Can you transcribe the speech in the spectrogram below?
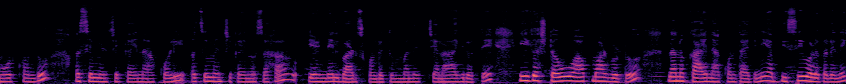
ನೋಡಿಕೊಂಡು ಹಸಿಮೆಣ್ಸಿನ್ಕಾಯಿನ ಹಾಕ್ಕೊಳ್ಳಿ. ಹಸಿಮೆಣ್ಸಿನ್ಕಾಯಿನೂ ಸಹ ಎಣ್ಣೆಲಿ ಬಾಡಿಸ್ಕೊಂಡ್ರೆ ತುಂಬಾ ಚೆನ್ನಾಗಿರುತ್ತೆ. ಈಗ ಸ್ಟವ್ ಆಫ್ ಮಾಡಿಬಿಟ್ಟು ನಾನು ಕಾಯಿನ ಹಾಕ್ಕೊತಾ ಇದ್ದೀನಿ. ಆ ಬಿಸಿ ಒಳಗಡೆ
